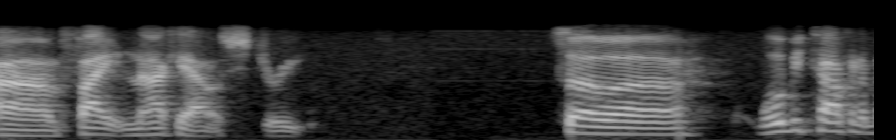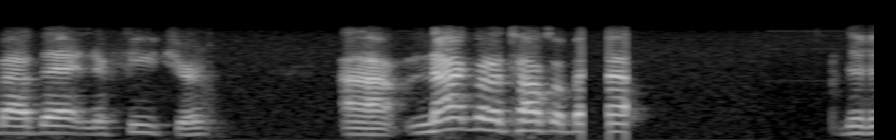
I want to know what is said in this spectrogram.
um, fight knockout streak. So uh, we'll be talking about that in the future. Uh, not going to talk about the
